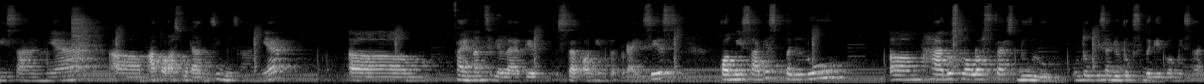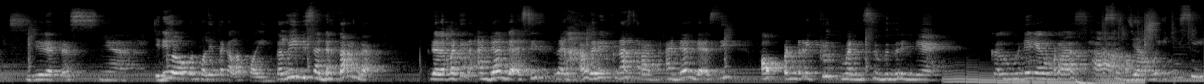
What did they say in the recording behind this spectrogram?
misalnya um, atau asuransi misalnya um, finance related state owned enterprises komisaris perlu um, harus lolos tes dulu untuk bisa duduk sebagai komisaris. Jadi ada tesnya. Jadi walaupun political appointee. Tapi bisa daftar nggak? Dalam artian ada nggak sih? Aku tadi penasaran. Ada nggak sih open recruitment sebenarnya? Kemudian yang merasa sejauh ini sih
